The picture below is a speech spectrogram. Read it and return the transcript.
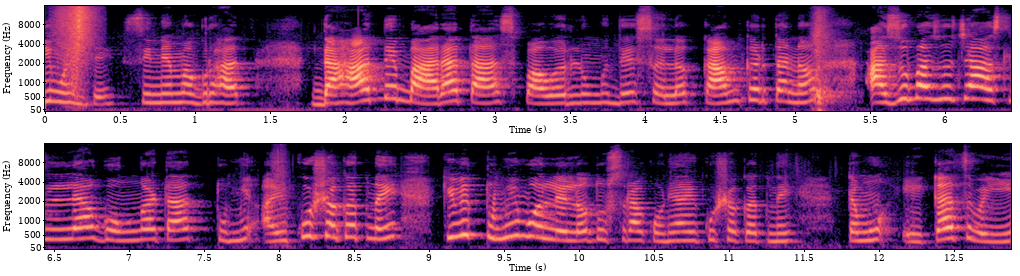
ती म्हणजे सिनेमागृहात दहा ते बारा तास पॉवरलूममध्ये सलग काम करताना आजूबाजूच्या असलेल्या गोंगाटात तुम्ही ऐकू शकत नाही किंवा तुम्ही बोललेलं दुसरा कोणी ऐकू शकत नाही. त्यामुळे एकाच वेळी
